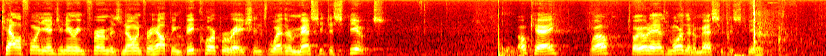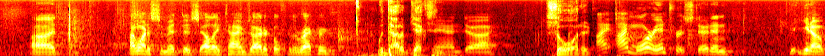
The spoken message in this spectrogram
California engineering firm is known for helping big corporations weather messy disputes. Okay, well, Toyota has more than a messy dispute. Uh, I want to submit this LA Times article for the record, Without objection, and uh, so ordered. I, I'm more interested in, you know,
